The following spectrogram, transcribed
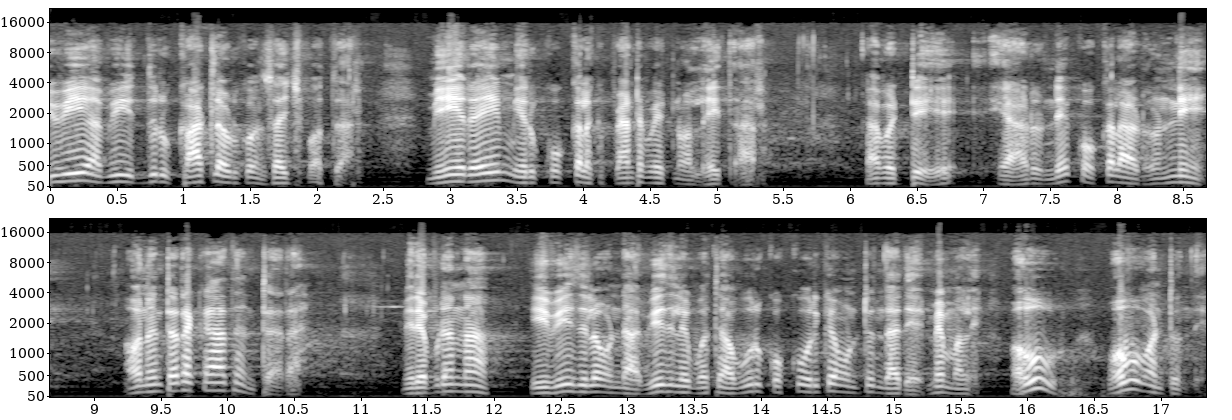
ఇవి అవి ఇద్దరు కాట్లాడుకొని చచ్చిపోతారు. మీరై మీరు కుక్కలకు పెంట పెట్టిన వాళ్ళు అవుతారు కాబట్టి ఆడుండే కుక్కలు ఆడుండి అవునంటారా? కాదంటారా? మీరు ఎప్పుడన్నా ఈ వీధిలో ఉండి ఆ వీధిలో పోతే ఆ ఊరు కుక్క ఊరికే ఉంటుంది అదే మిమ్మల్ని. వవు వవు అంటుంది.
